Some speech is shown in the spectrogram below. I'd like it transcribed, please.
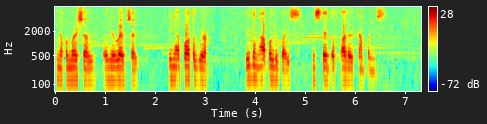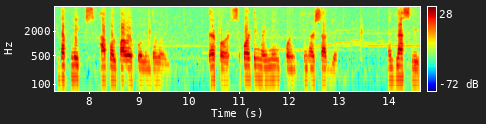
in a commercial, on your website, in a photograph, with an Apple device instead of other companies. That makes Apple powerful in the world. Therefore, supporting my main point in our subject. And lastly,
